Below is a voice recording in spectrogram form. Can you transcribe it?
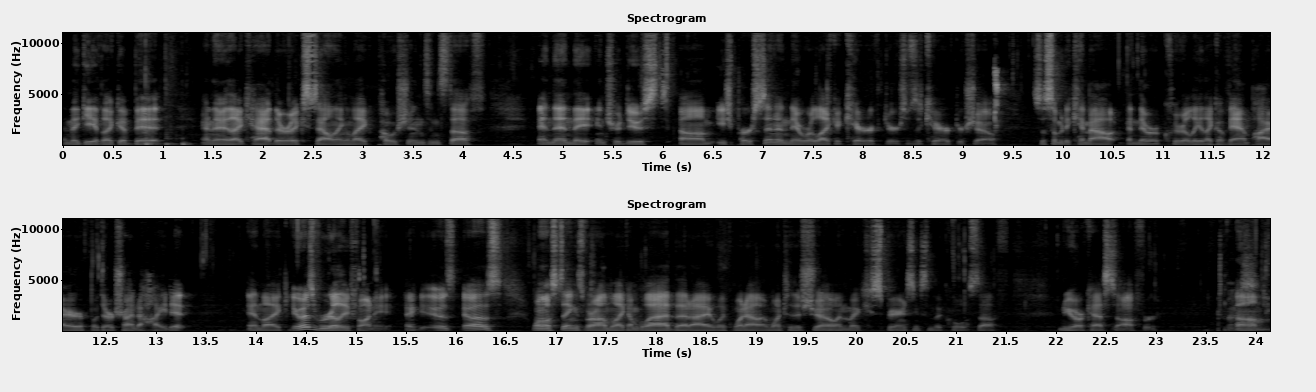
and they gave like a bit, and they like had they were like selling like potions and stuff, and then they introduced um, each person, and they were like a character. So it was a character show. So somebody came out and they were clearly like a vampire, but they were trying to hide it, and like it was really funny. Like it was it was one of those things where I'm like I'm glad that I like went out and went to the show and like experiencing some of the cool stuff New York has to offer. Um,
